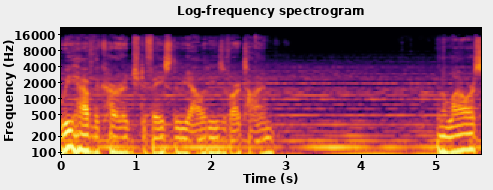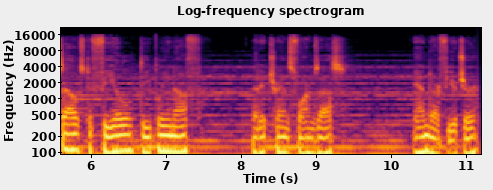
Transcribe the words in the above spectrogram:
Do we have the courage to face the realities of our time and allow ourselves to feel deeply enough that it transforms us and our future?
